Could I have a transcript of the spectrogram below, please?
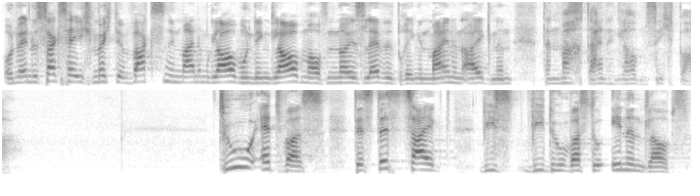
Und wenn du sagst, hey, ich möchte wachsen in meinem Glauben und den Glauben auf ein neues Level bringen, meinen eigenen, dann mach deinen Glauben sichtbar. Tu etwas, das das zeigt, wie du, was du innen glaubst.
